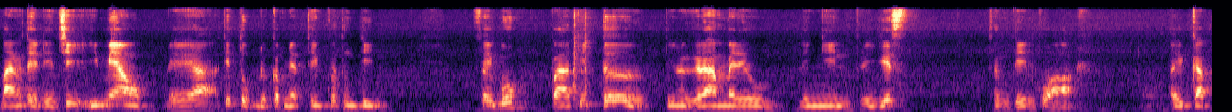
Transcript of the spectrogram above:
Bạn có thể địa chỉ email để à, tiếp tục được cập nhật thêm các thông tin. Facebook và Twitter, Telegram, Medium, LinkedIn, Threads thông tin của AK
